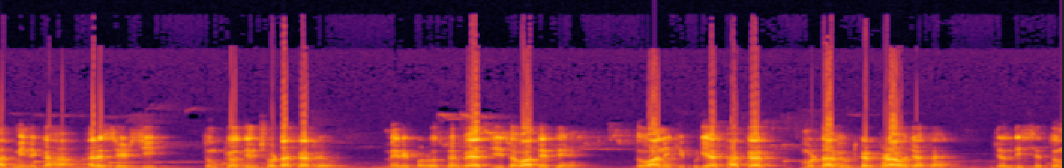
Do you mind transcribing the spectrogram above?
आदमी ने कहा, अरे सेठ जी, तुम क्यों दिल छोटा कर रहे हो? मेरे पड़ोस में वैद्य जी दवा देते हैं। दो आने की पुड़िया खाकर मुर्दा भी उठकर खड़ा हो जाता है। जल्दी से तुम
